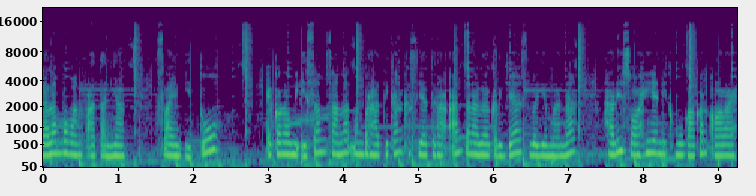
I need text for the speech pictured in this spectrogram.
dalam pemanfaatannya. Selain itu, Ekonomi Islam sangat memperhatikan kesejahteraan tenaga kerja sebagaimana hadis sahih yang dikemukakan oleh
